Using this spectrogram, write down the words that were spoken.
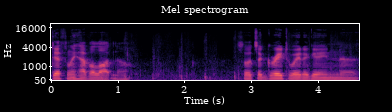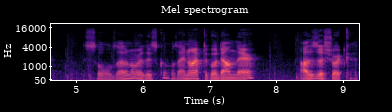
definitely have a lot now. So it's a great way to gain, uh, souls. I don't know where this goes. I know I have to go down there. Ah, this is a shortcut.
